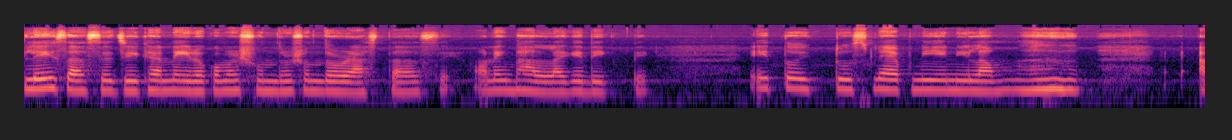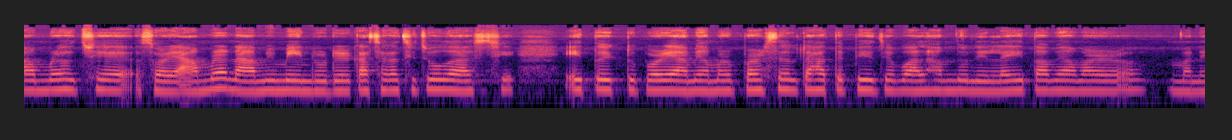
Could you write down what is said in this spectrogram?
প্লেস আছে যেখানে এরকমের সুন্দর সুন্দর রাস্তা আছে। অনেক ভালো লাগে দেখতে। এই তো একটু স্ন্যাপ নিয়ে নিলাম। আমরা হচ্ছে সরি আমরা না, আমি মেইন রোডের কাছাকাছি চলে আসছি। এই তো একটু পরে আমি আমার পার্সেলটা হাতে পেয়ে যাব, আলহামদুলিল্লাহ। এই তো আমি আমার মানে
